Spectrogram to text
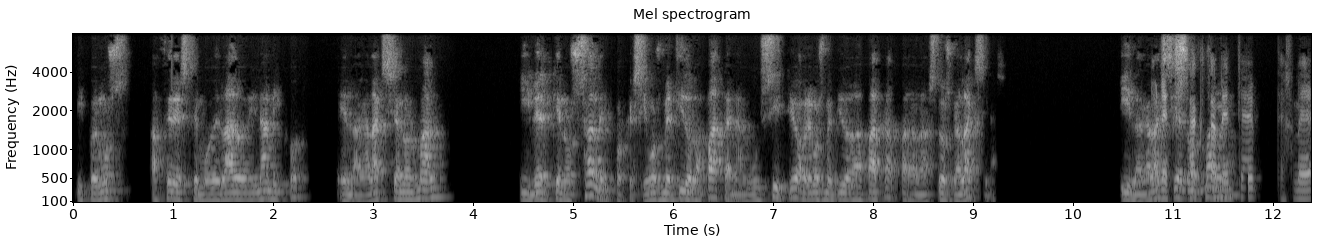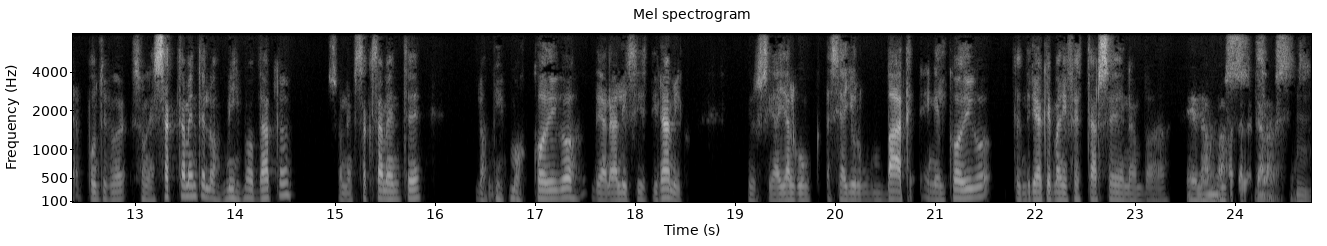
y podemos hacer este modelado dinámico en la galaxia normal y ver qué nos sale, porque si hemos metido la pata en algún sitio, habremos metido la pata para las dos galaxias. Y la galaxia exactamente, déjame son exactamente los mismos datos, son exactamente los mismos códigos de análisis dinámico. Si hay algún, si hay algún bug en el código, tendría que manifestarse en ambas, en ambas galaxias.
